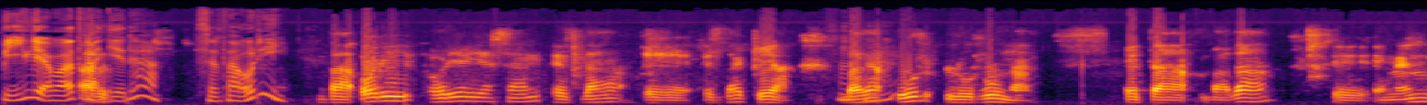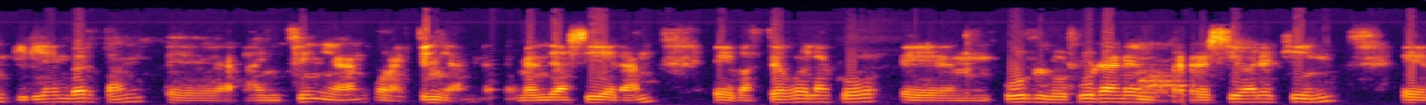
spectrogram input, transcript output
pila bat gainera. Zer da hori? Ba, hori, hori esan ez da, eh, ez da kea. Bada ur lurruna. Eta bada, e, hemen irien bertan e, aintzinean, bueno, aintzinean, hemen de hasieran, e, baztegoelako e, ur lurruraren presioarekin e,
